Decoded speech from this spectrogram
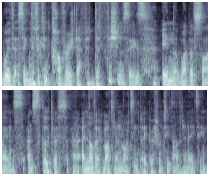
with significant coverage def- deficiencies in Web of Science and Scopus, uh, another Martin and Martin paper from 2018.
